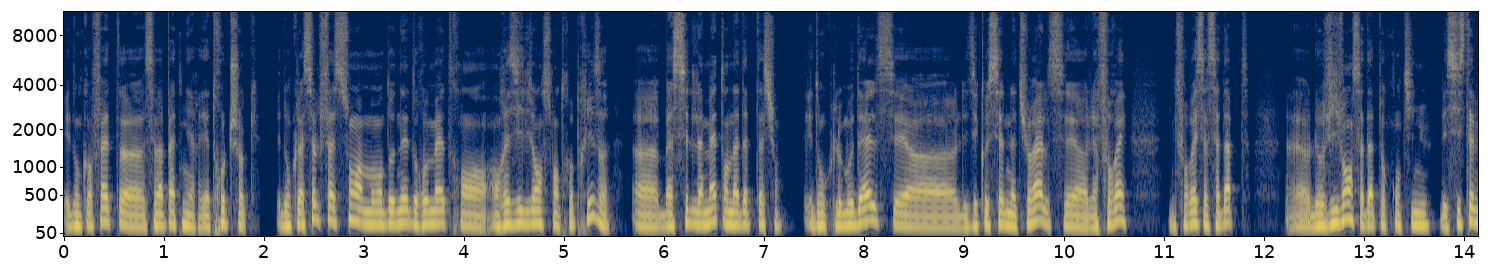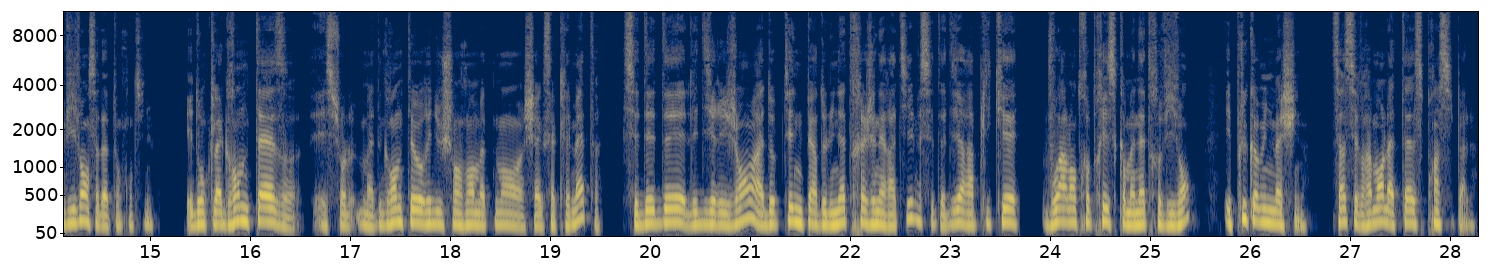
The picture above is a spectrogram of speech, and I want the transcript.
Et donc en fait, euh, ça va pas tenir. Il y a trop de chocs. Et donc la seule façon à un moment donné de remettre en, résilience l'entreprise, euh, bah, c'est de la mettre en adaptation. Et donc le modèle, c'est euh, les écosystèmes naturels, c'est la forêt. Une forêt, ça s'adapte. le vivant s'adapte en continu. Les systèmes vivants s'adaptent en continu. Et donc la grande thèse, et sur ma grande théorie du changement maintenant chez AXA Clémet, c'est d'aider les dirigeants à adopter une paire de lunettes régénératives, c'est-à-dire appliquer, voir l'entreprise comme un être vivant et plus comme une machine. Ça, c'est vraiment la thèse principale.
